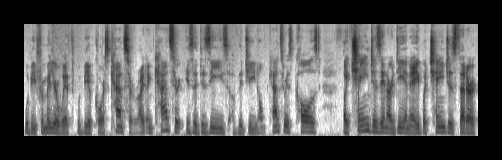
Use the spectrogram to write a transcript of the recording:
would be familiar with would be, of course, cancer, right? And cancer is a disease of the genome. Cancer is caused by changes in our DNA, but changes that are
